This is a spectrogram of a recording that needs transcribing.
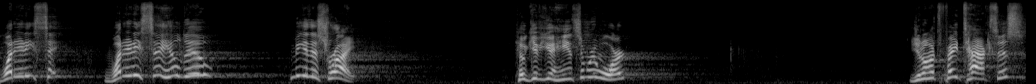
what did he say? What did he say he'll do? Let me get this right. He'll give you a handsome reward. You don't have to pay taxes.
